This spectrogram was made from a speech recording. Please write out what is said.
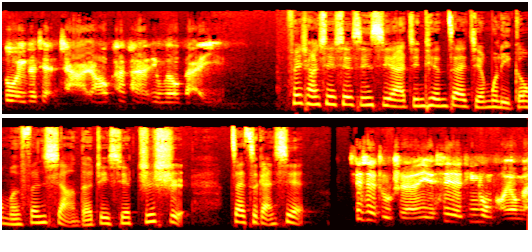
做一个检查，然后看看有没有白蚁。非常谢谢欣西啊，今天在节目里跟我们分享的这些知识，再次感谢。谢谢主持人，也谢谢听众朋友们。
